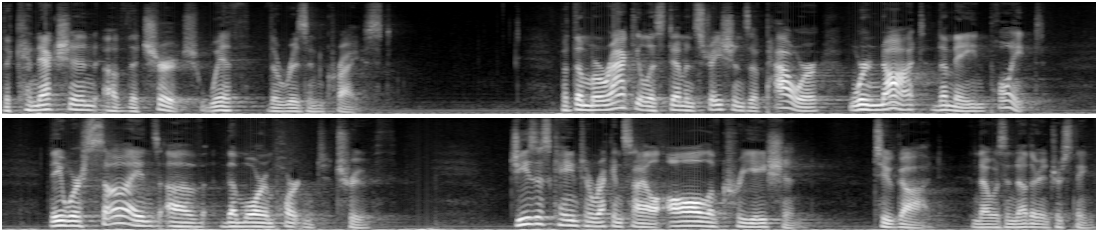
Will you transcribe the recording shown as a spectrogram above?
the connection of the church with the risen Christ. But the miraculous demonstrations of power were not the main point. They were signs of the more important truth. Jesus came to reconcile all of creation to God. And that was another interesting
